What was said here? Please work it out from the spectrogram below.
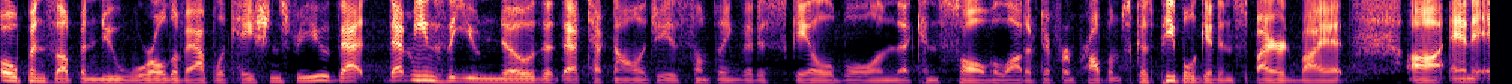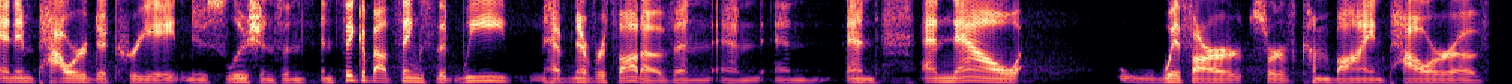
opens up a new world of applications for you, that that means that you know that that technology is something that is scalable and that can solve a lot of different problems because people get inspired by it uh, and and empowered to create new solutions and, and think about things that we have never thought of and and and and and now with our sort of combined power of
